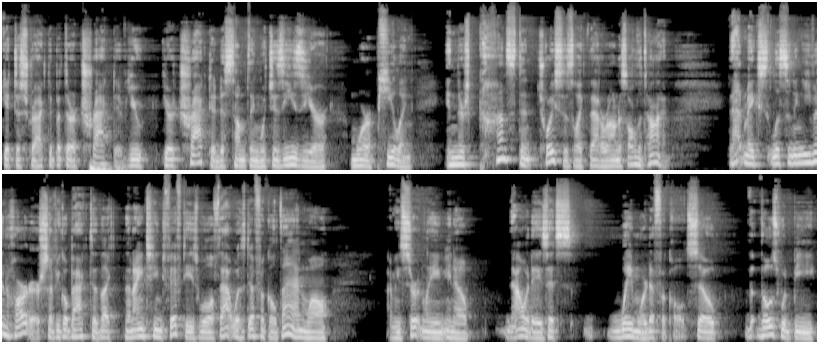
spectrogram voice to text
get distracted, but they're attractive. You you're attracted to something which is easier, more appealing. And there's constant choices like that around us all the time that makes listening even harder. So if you go back to like the 1950s, well, if that was difficult then, well, I mean, certainly, you know, nowadays it's way more difficult. So th- those would be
